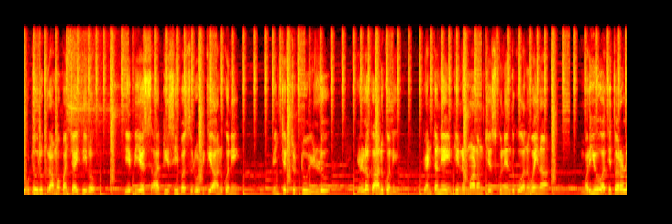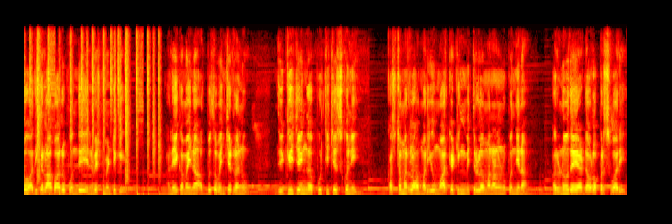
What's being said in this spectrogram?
చెబుటూరు గ్రామ పంచాయతీలో ఏపీఎస్ ఆర్టీసీ బస్సు రూట్కి ఆనుకొని వెంచర్ చుట్టూ ఇళ్ళు ఇళ్ళకు ఆనుకొని వెంటనే ఇంటి నిర్మాణం చేసుకునేందుకు అనువైన మరియు అతి త్వరలో అధిక లాభాలు పొందే ఇన్వెస్ట్మెంట్కి అనేకమైన అద్భుత వెంచర్లను దిగ్విజయంగా పూర్తి చేసుకుని కస్టమర్ల మరియు మార్కెటింగ్ మిత్రుల మనలను పొందిన అరుణోదయ డెవలపర్స్ వారి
